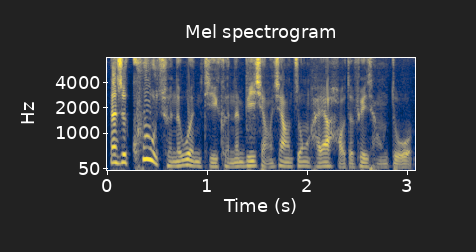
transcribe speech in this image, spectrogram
但是库存的问题可能比想象中还要好得非常多。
